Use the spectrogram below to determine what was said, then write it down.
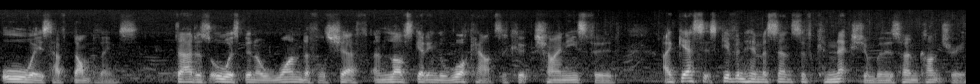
always have dumplings. Dad has always been a wonderful chef and loves getting the wok out to cook Chinese food. I guess it's given him a sense of connection with his home country.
